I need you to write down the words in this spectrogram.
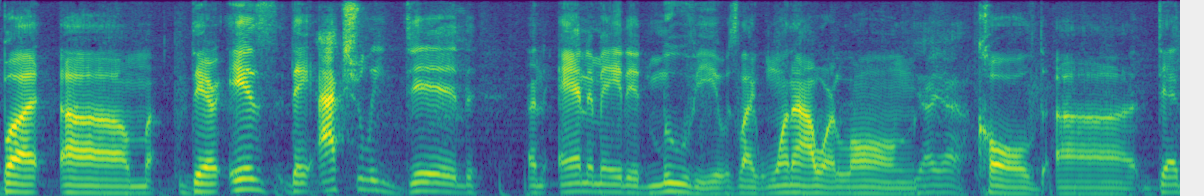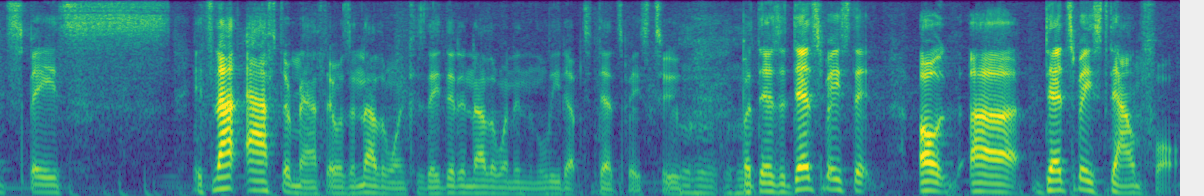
but um, there is they actually did an animated movie. It was like one hour long. Yeah, yeah. Called uh, Dead Space. It's not Aftermath. There was another one because they did another one in the lead up to Dead Space 2 Mm-hmm, But there's a Dead Space that oh uh, Dead Space Downfall,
